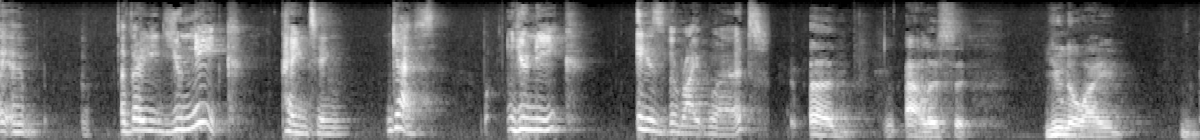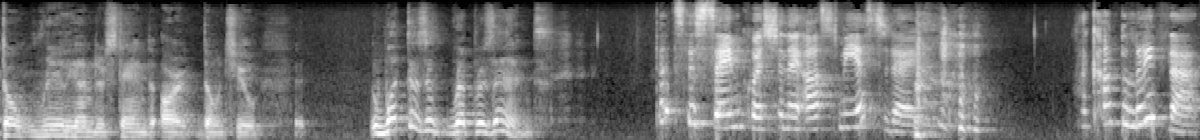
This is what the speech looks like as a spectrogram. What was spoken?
Uh, a very unique painting. Yes. Unique is the right word. Uh, Alice, you know I don't really understand art, don't you? What does it represent? That's the same question they asked me yesterday. I can't believe that.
